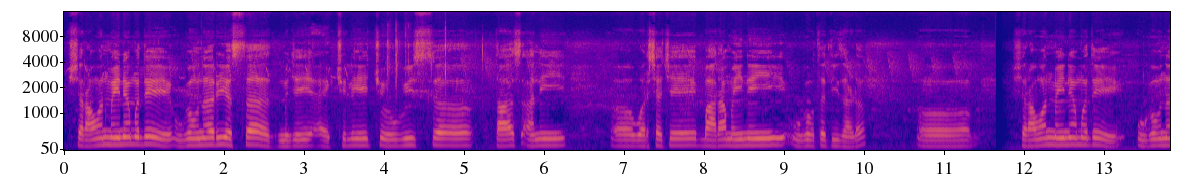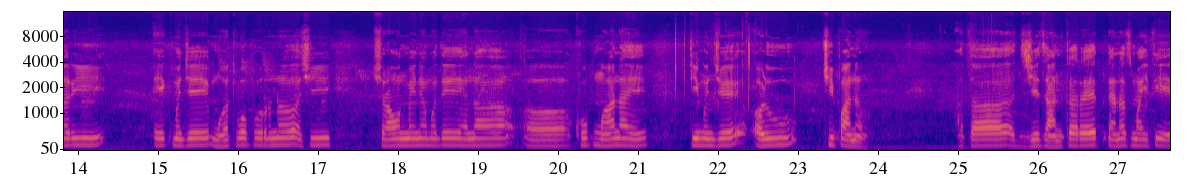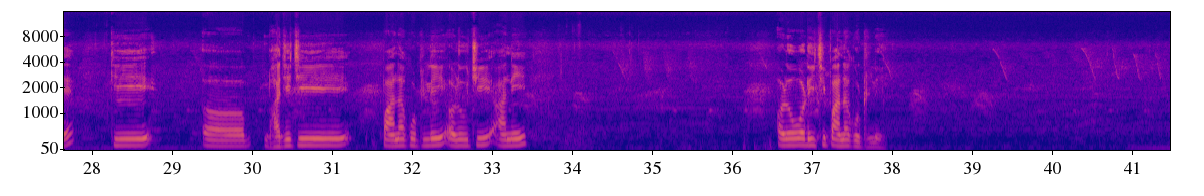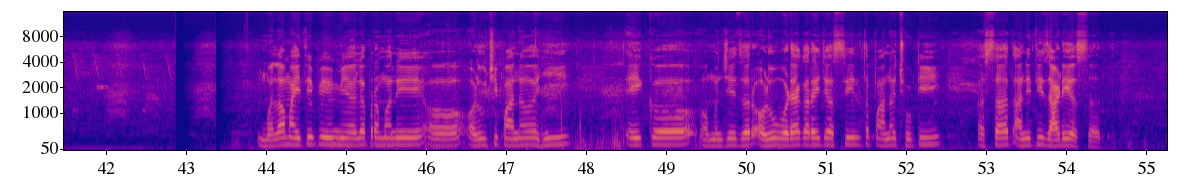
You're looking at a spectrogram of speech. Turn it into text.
श्रावण महिन्यामध्ये उगवणारी असतात. म्हणजे ॲक्च्युली चोवीस तास आणि वर्षाचे बारा महिनेही उगवतात ती झाडं. श्रावण महिन्यामध्ये उगवणारी एक म्हणजे महत्त्वपूर्ण अशी श्रावण महिन्यामध्ये यांना खूप मान आहे. ती म्हणजे अळूची पानं. आता जे जाणकार आहेत त्यांनाच माहिती आहे की भाजीची पानं कुठली अळूची आणि अळूवडीची पानं कुठली. मला माहिती पि- मिळाल्याप्रमाणे अळूची पानं ही एक म्हणजे जर अळू वड्या करायच्या असतील तर पानं छोटी असतात आणि ती जाडी असतात.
